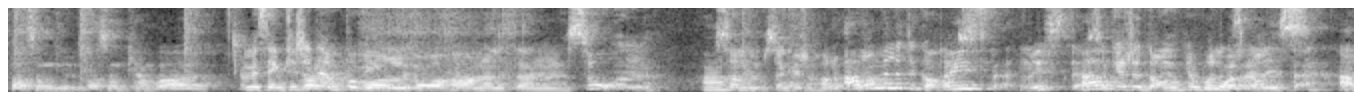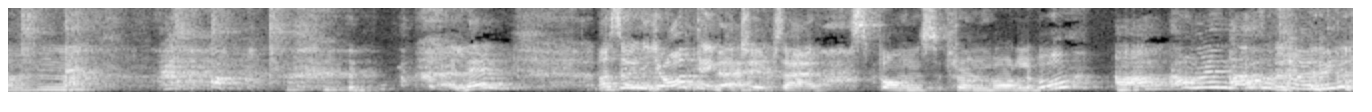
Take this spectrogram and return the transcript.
vad som, vad som kan vara... Men sen kanske den på. Volvo har någon liten son som, som kanske håller på Ja. med lite konst. Ja, just det. Just det. Ja. Så kanske de kan få lite spons. lite. Ja. Eller? Alltså jag tänker typ så här spons från Volvo. Ja, ja men alltså på riktigt.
